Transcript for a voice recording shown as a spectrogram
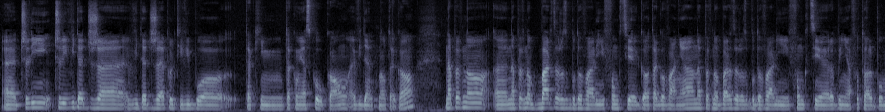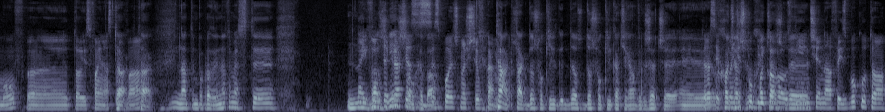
e, czyli, czyli widać, że, widać, że Apple TV było takim, taką jaskółką ewidentną tego. Na pewno, e, na pewno bardzo rozbudowali funkcję geotagowania, na pewno bardzo rozbudowali funkcję robienia fotoalbumów. To jest fajna sprawa. Tak, tak. Na tym poprawię. Natomiast najważniejszą z, chyba. ze społecznościówkami. Tak, też. tak, doszło, kil, do, doszło kilka ciekawych rzeczy. E, Teraz jak Chociaż, będziesz publikował chociażby... zdjęcie na Facebooku, to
